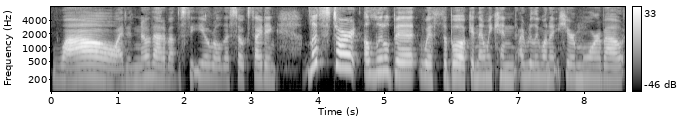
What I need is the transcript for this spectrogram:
Wow, I didn't know that about the CEO role. That's so exciting. Let's start a little bit with the book, and then we can. I really want to hear more about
